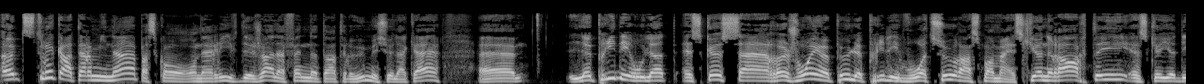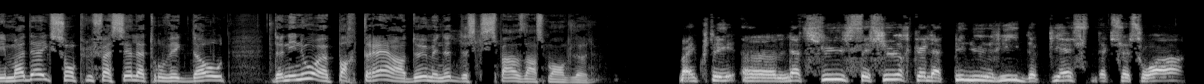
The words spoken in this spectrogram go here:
un petit truc en terminant, parce qu'on on arrive déjà à la fin de notre entrevue, Monsieur Lacaire. Euh, le prix des roulottes, est-ce que ça rejoint un peu le prix des voitures en ce moment? Est-ce qu'il y a une rareté? Est-ce qu'il y a des modèles qui sont plus faciles à trouver que d'autres? Donnez-nous un portrait en deux minutes de ce qui se passe dans ce monde-là. là. Ben écoutez, euh, là-dessus, c'est sûr que la pénurie de pièces, d'accessoires,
